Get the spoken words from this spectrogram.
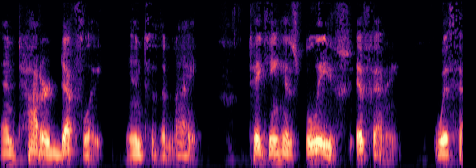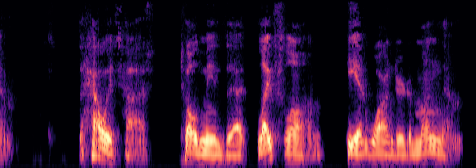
and tottered deftly into the night, taking his beliefs, if any, with him. The Howeitat told me that lifelong he had wandered among them,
